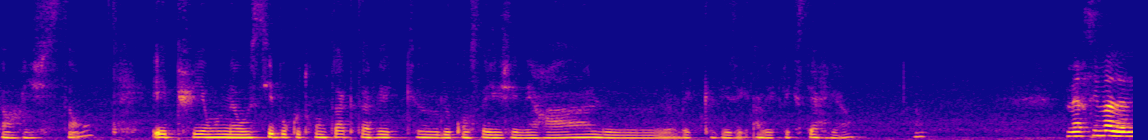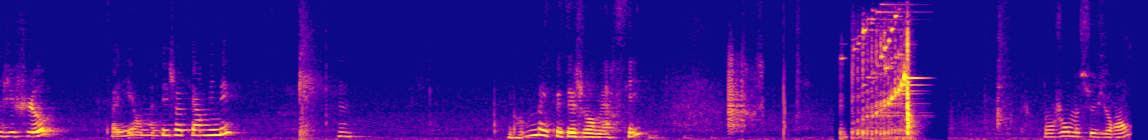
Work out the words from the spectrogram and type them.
C'est enrichissant. Et puis on a aussi beaucoup de contact avec euh, le conseil général, euh, avec les- avec l'extérieur. Merci Madame Duflo. Ça y est, on a déjà terminé? Bon, bah écoutez, je vous remercie. Bonjour Monsieur Durand.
